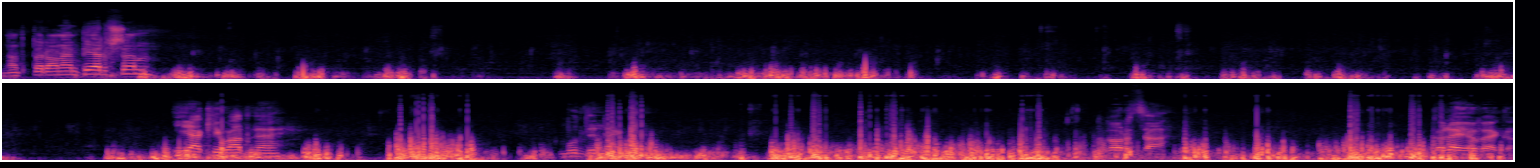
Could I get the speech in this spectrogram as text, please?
Nad peronem pierwszym. I jaki ładny budynek dworca kolejowego.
